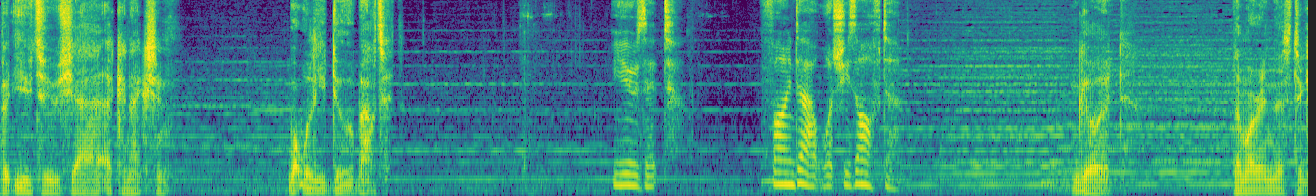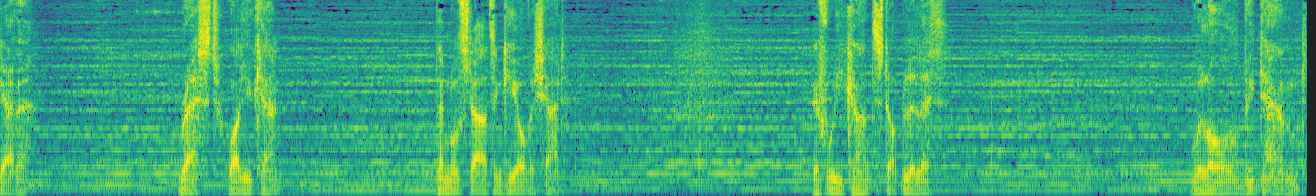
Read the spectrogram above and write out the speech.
But you two share a connection. What will you do about it? Use it. Find out what she's after. Good. Then we're in this together. Rest while you can. Then we'll start in Kiovashad. If we can't stop Lilith, we'll all be damned.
